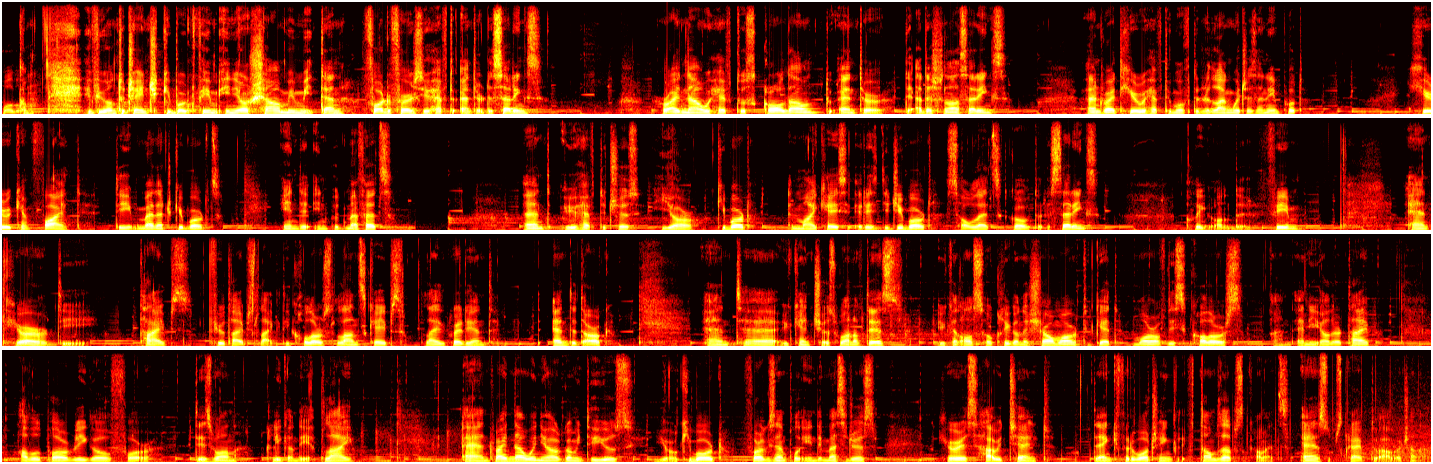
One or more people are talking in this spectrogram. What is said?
Welcome. If you want to change keyboard theme in your Xiaomi Mi 10, for the first you have to enter the settings. Right now we have to scroll down to enter the additional settings and right here we have to move to the languages and input. Here you can find the manage keyboards in the input methods and you have to choose your keyboard. In my case it is the Gboard, so let's go to the settings, click on the theme and here are the types, few types like the colors, landscapes, light gradient and the dark. And uh, you can choose one of this. You can also click on the show more to get more of these colors and any other type. I will probably go for this one, click on the apply. And right now when you are going to use your keyboard, for example in the messages, here is how it changed. Thank you for watching, leave thumbs ups, comments and subscribe to our channel.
